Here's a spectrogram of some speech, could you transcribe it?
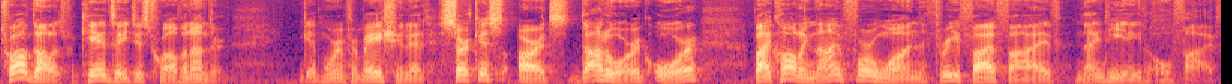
$12 for kids ages 12 and under. Get more information at circusarts.org or by calling 941 355 9805.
